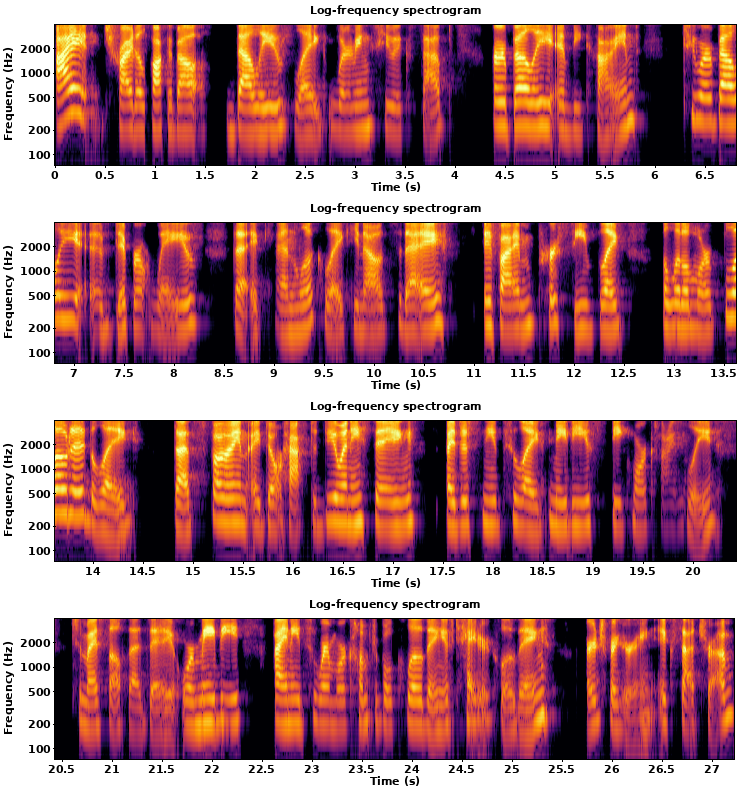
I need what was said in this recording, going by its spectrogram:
I try to talk about bellies, like learning to accept our belly and be kind to our belly in different ways that it can look like. You know, today, if I'm perceived like a little more bloated, like that's fine. I don't have to do anything. I just need to like maybe speak more kindly to myself that day. Or maybe I need to wear more comfortable clothing if tighter clothing are triggering, etc.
